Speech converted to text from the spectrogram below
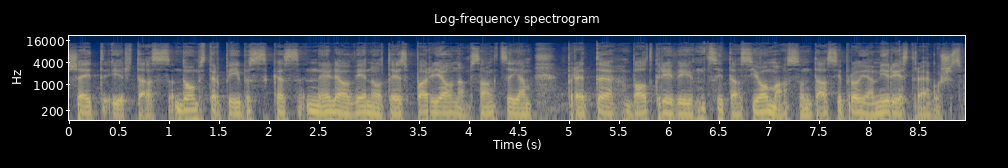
šeit ir tās domstarpības, kas neļauj vienoties par jaunām sankcijām pret eh, Baltkrieviju citās jomās, un tās joprojām ir iestrēgušas.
